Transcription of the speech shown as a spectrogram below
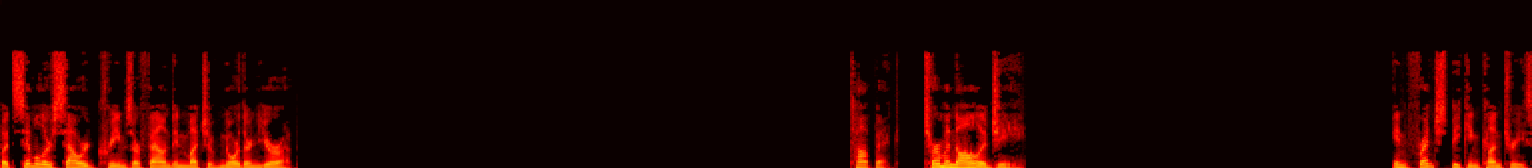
but similar soured creams are found in much of northern Europe. Terminology In French-speaking countries,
